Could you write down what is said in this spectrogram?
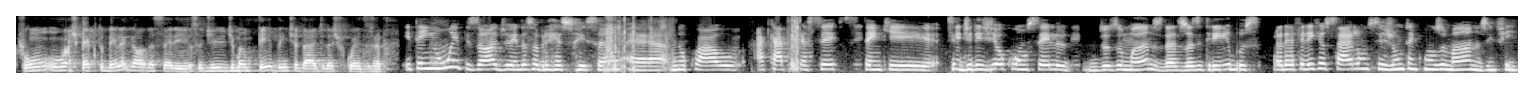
foi um, aspecto bem legal da série, isso de, de manter a identidade das coisas, né? E tem um episódio ainda sobre ressurreição, é, no qual a Caprica Six tem que se dirigir ao conselho dos humanos, das 12 tribos, para defender que os Cylons se juntem com os humanos, enfim.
